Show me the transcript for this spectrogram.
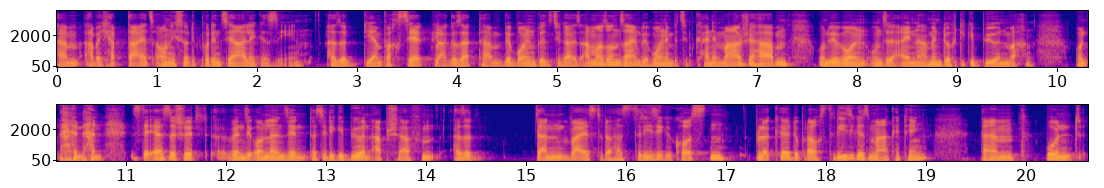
Ähm, aber ich habe da jetzt auch nicht so die Potenziale gesehen. Also die einfach sehr klar gesagt haben, wir wollen günstiger als Amazon sein, wir wollen im Prinzip keine Marge haben und wir wollen unsere Einnahmen durch die Gebühren machen. Und dann ist der erste Schritt, wenn sie online sind, dass sie die Gebühren abschaffen. Also dann weißt du, du hast riesige Kostenblöcke, du brauchst riesiges Marketing ähm, und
